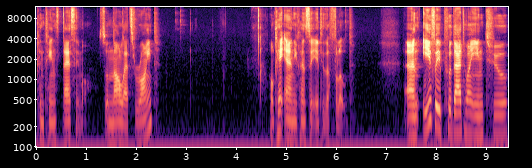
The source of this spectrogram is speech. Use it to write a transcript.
contains decimal. So now let's it. Okay, and you can see it is a float. And if we put that one into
